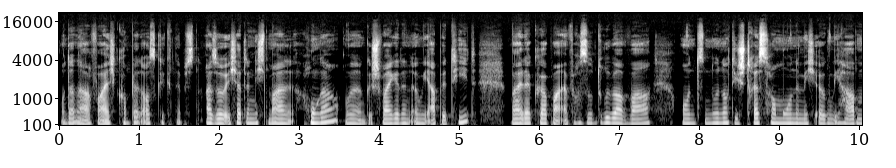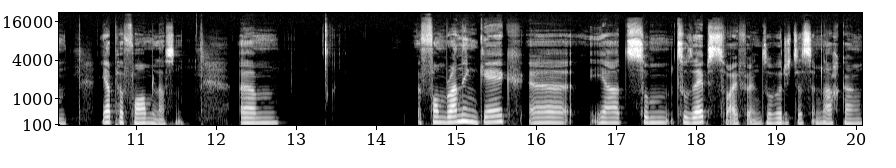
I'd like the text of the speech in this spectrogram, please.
und danach war ich komplett ausgeknipst. Also ich hatte nicht mal Hunger oder geschweige denn irgendwie Appetit, weil der Körper einfach so drüber war und nur noch die Stresshormone mich irgendwie haben, ja, performen lassen. Ähm, vom Running Gag, äh, ja zum, zu Selbstzweifeln, so würde ich das im Nachgang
